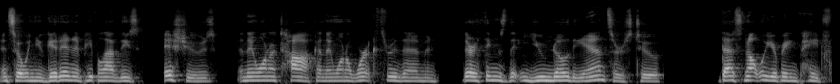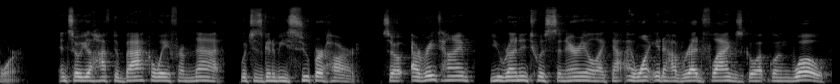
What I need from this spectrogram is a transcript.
And so when you get in and people have these issues and they want to talk and they want to work through them and there are things that you know the answers to, that's not what you're being paid for. And so you'll have to back away from that, which is going to be super hard. So every time you run into a scenario like that, I want you to have red flags go up going, whoa,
